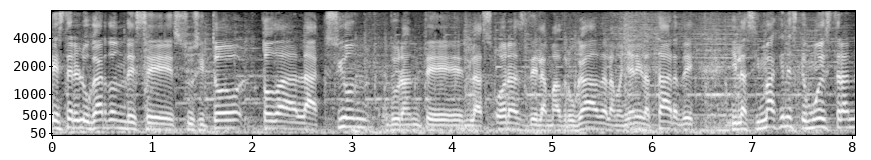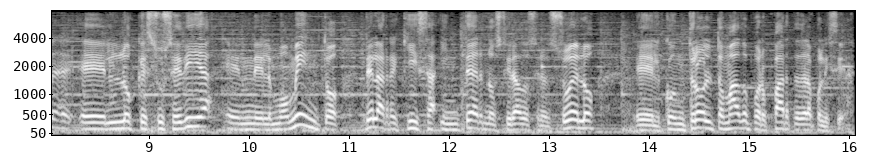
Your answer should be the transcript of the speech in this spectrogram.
Este era el lugar donde se suscitó toda la acción durante las horas de la madrugada, la mañana y la tarde, y las imágenes que muestran eh, eh, lo que sucedía en el momento de la requisa, internos tirados en el suelo, el control tomado por parte de la policía.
